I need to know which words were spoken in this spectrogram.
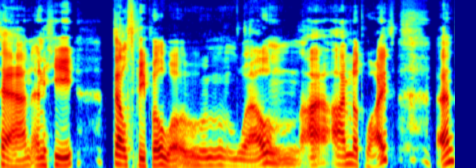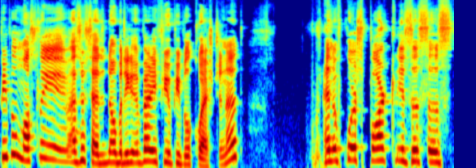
tan, and he tells people, well, well I, am not white, and people mostly, as you said, nobody, very few people question it, and of course, partly this is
